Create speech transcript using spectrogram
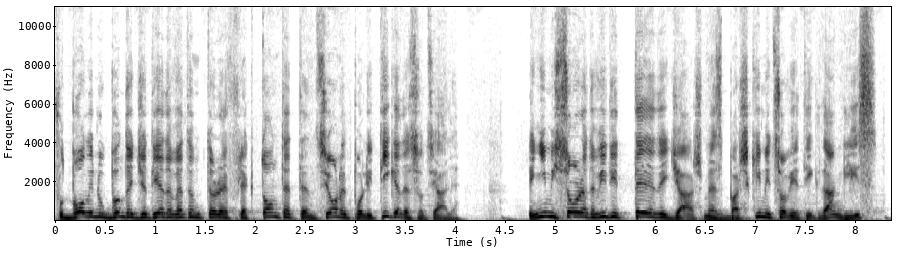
Futbolli nuk bënte gjë tjetër vetëm të reflektonte tensionet politike dhe sociale. Në një miqësore të vitit tetëdhjetë e gjashtë mes Bashkimit Sovjetik dhe Anglisë,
